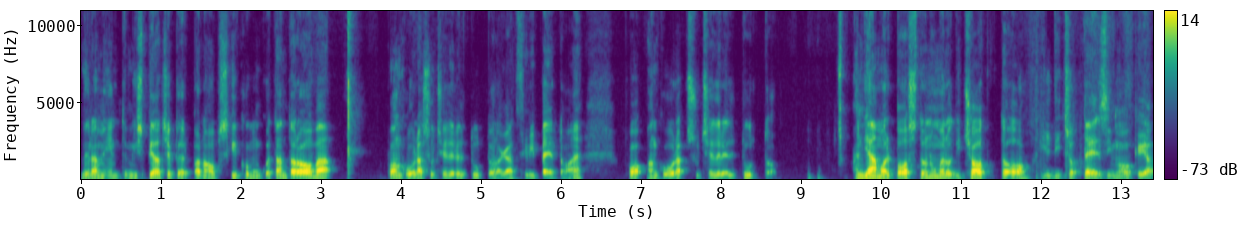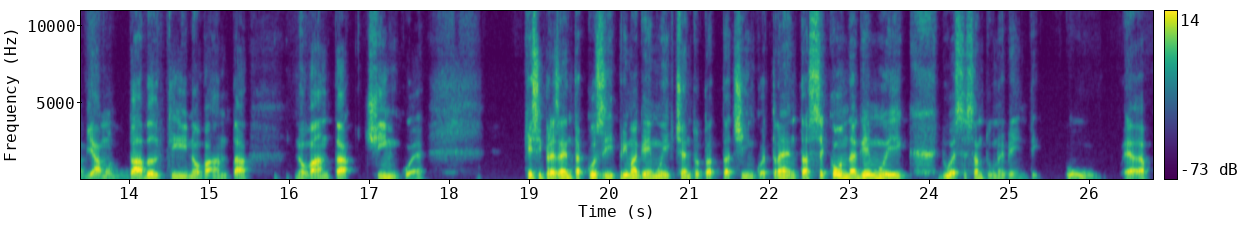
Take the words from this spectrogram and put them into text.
Veramente. Mi spiace per Panofsky, comunque tanta roba. Può ancora succedere il tutto, ragazzi, ripeto, eh? può ancora succedere il tutto. Andiamo al posto numero 18, il diciottesimo, che abbiamo Double T 90 95 che si presenta così, prima Game Week 185-30, seconda Game Week 261-20. Uh, ha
